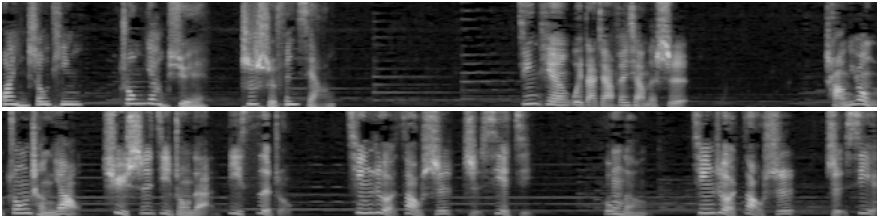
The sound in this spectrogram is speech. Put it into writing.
欢迎收听中药学知识分享。今天为大家分享的是常用中成药祛湿剂中的第四种——清热燥湿止泻剂。功能：清热燥湿、止泻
